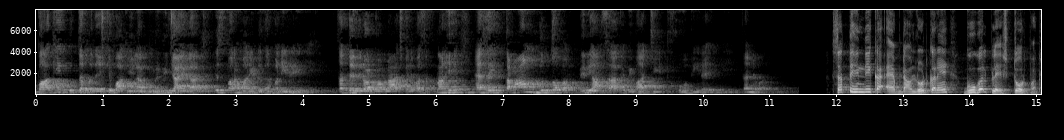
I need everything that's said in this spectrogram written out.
बाकी उत्तर प्रदेश के बाकी इलाकों में भी जाएगा, इस पर हमारी नज़र बनी रहेगी। सत्येंद्र डॉट कॉम में आज के लिए बस इतना ही। ऐसे ही तमाम मुद्दों पर मेरी आपसे आगे भी बातचीत होती रहेगी। धन्यवाद। सत्य हिंदी का ऐप डाउनलोड करें गूगल प्ले स्टोर पर।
